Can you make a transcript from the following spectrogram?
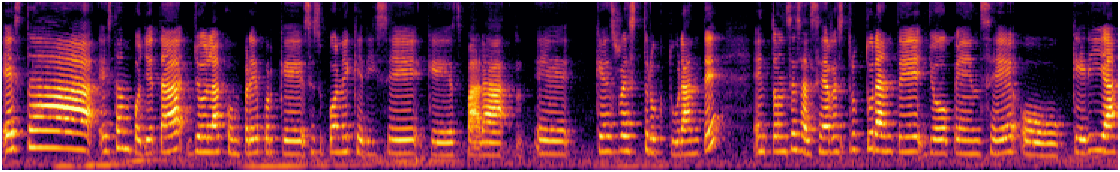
Esta, esta ampolleta yo la compré porque se supone que dice que es para, eh, que es reestructurante. Entonces al ser reestructurante yo pensé o quería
